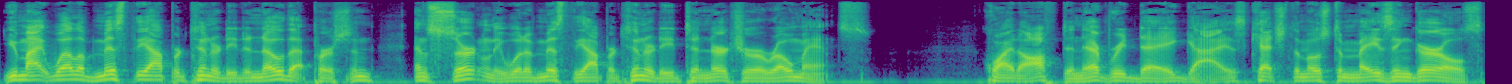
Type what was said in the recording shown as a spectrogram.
you might well have missed the opportunity to know that person and certainly would have missed the opportunity to nurture a romance. Quite often, every day, guys catch the most amazing girls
